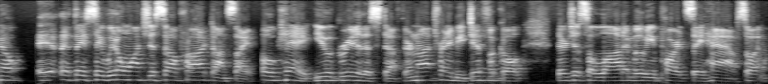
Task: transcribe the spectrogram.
know, if they say we don't want you to sell product on site, okay, you agree to this stuff. They're not trying to be difficult. They're just a lot of moving parts they have. So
